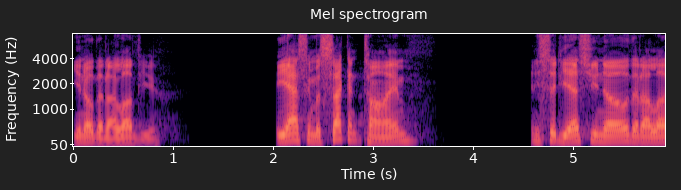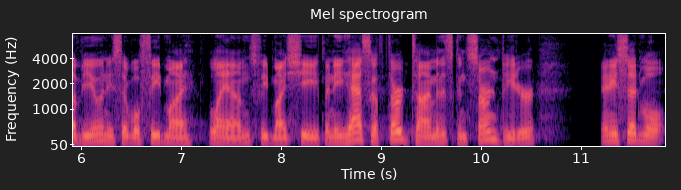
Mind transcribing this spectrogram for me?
You know that I love you. He asked him a second time, and he said, Yes, you know that I love you. And he said, Well, feed my lambs, feed my sheep. And he asked a third time, and this concerned Peter. And he said, Well,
